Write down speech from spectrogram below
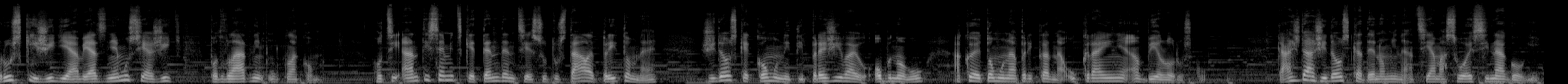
ruskí Židia viac nemusia žiť pod vládnym útlakom – hoci antisemické tendencie sú tu stále prítomné, židovské komunity prežívajú obnovu, ako je tomu napríklad na Ukrajine a v Bielorusku. Každá židovská denominácia má svoje synagógy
